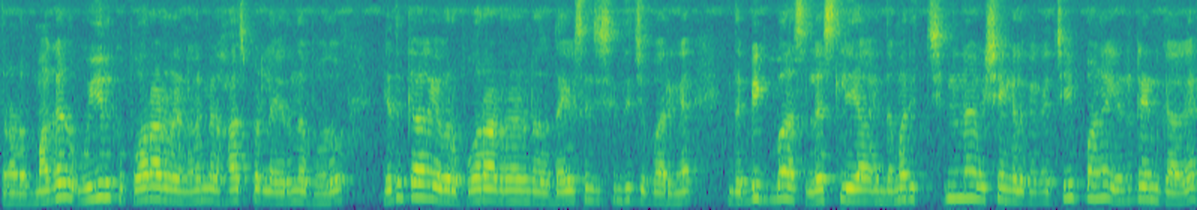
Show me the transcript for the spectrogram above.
தன்னோட மகள் உயிருக்கு போராடுற நிலைமையில் ஹாஸ்பிட்டலில் இருந்த போதோ எதுக்காக இவர் போராடுறாருன்றதை தயவு செஞ்சு சிந்திச்சு பாருங்க. இந்த பிக் பாஸ் லெஸ்லியா இந்த மாதிரி சின்ன விஷயங்களுக்காக சீப்பான என்டர்டெயினுக்காக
